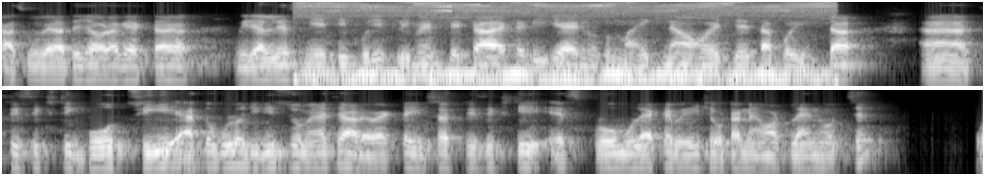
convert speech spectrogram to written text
কাশ্মীর বেড়াতে যাওয়ার আগে একটা মিরারলেস নিয়েছি ফুজি ফিল্মের সেটা একটা ডিজাইয়ের নতুন মাইক নেওয়া হয়েছে। তারপর Insta three sixty go three এতগুলো জিনিস জমে আছে, আরও একটা Insta three sixty S pro বলে একটা বেরিয়েছে, ওটা নেওয়ার প্ল্যান হচ্ছে। তো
